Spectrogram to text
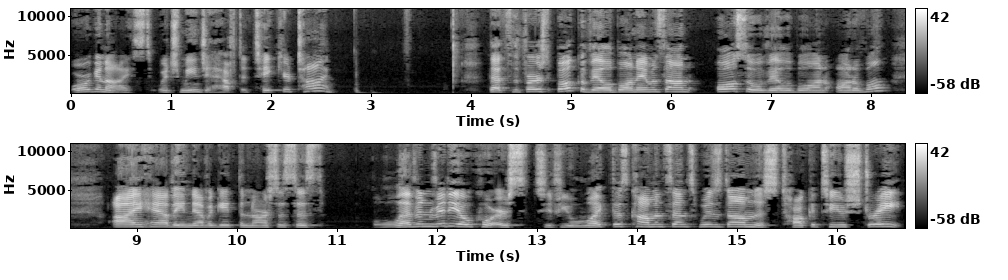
organized, which means you have to take your time. That's the first book available on Amazon, also available on Audible. I have a Navigate the Narcissist 11 video course. If you like this common sense wisdom, this talk it to you straight,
